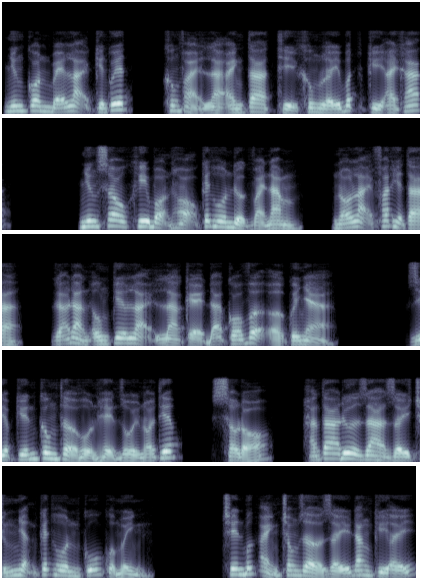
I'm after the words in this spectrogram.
nhưng con bé lại kiên quyết không phải là anh ta thì không lấy bất kỳ ai khác. Nhưng sau khi bọn họ kết hôn được vài năm, nó lại phát hiện ta, gã đàn ông kia lại là kẻ đã có vợ ở quê nhà. Diệp kiến công thở hổn hển rồi nói tiếp, sau đó, hắn ta đưa ra giấy chứng nhận kết hôn cũ của mình. Trên bức ảnh trong giờ giấy đăng ký ấy,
